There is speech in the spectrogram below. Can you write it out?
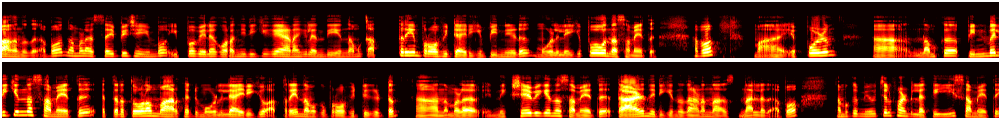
വാങ്ങുന്നത്. അപ്പോൾ നമ്മൾ എസ് ഐ പി ചെയ്യുമ്പോൾ ഇപ്പോൾ വില കുറഞ്ഞിരിക്കുകയാണെങ്കിൽ എന്ത് ചെയ്യും? നമുക്ക് അത്രയും പ്രോഫിറ്റ് ആയിരിക്കും പിന്നീട് മുകളിലേക്ക് പോകുന്ന സമയത്ത്. അപ്പോൾ എപ്പോഴും നമുക്ക് പിൻവലിക്കുന്ന സമയത്ത് എത്രത്തോളം മാർക്കറ്റ് മുകളിലായിരിക്കും അത്രയും നമുക്ക് പ്രോഫിറ്റ് കിട്ടും. നമ്മൾ നിക്ഷേപിക്കുന്ന സമയത്ത് താഴ്ന്നിരിക്കുന്നതാണ് നല്ലത്. അപ്പോൾ നമുക്ക് മ്യൂച്വൽ ഫണ്ടിലൊക്കെ ഈ സമയത്ത്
